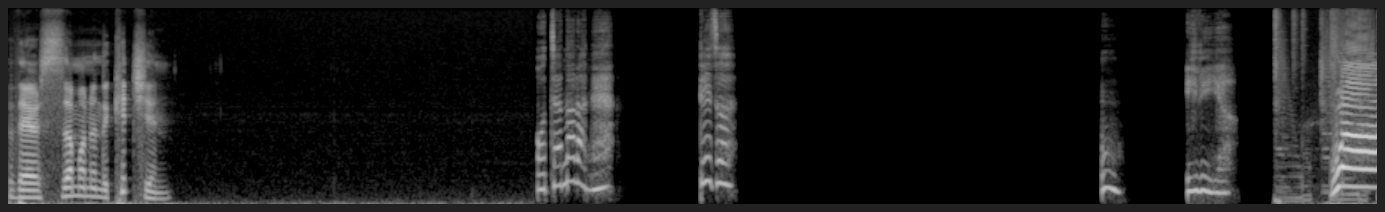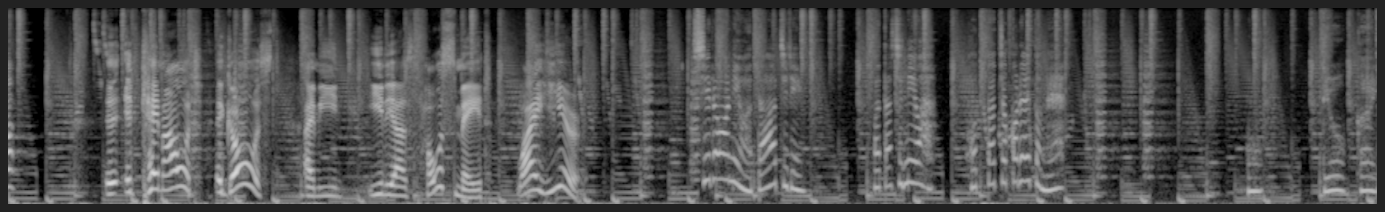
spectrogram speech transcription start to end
There's someone in the kitchen. お茶ならねリズうんイリア What? It, it came out! A ghost! I mean, Ilia's housemate. Why here? シローにはダージリン私にはホットチョコレートねうん了解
